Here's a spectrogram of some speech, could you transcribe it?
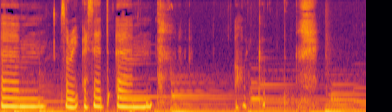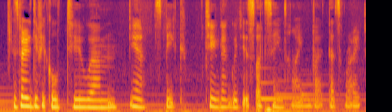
um, sorry I said um, oh my god it's very difficult to um, you know speak two languages at the same time but that's right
